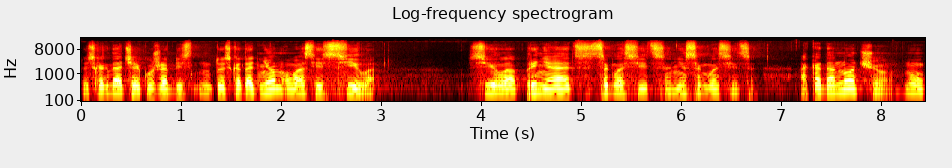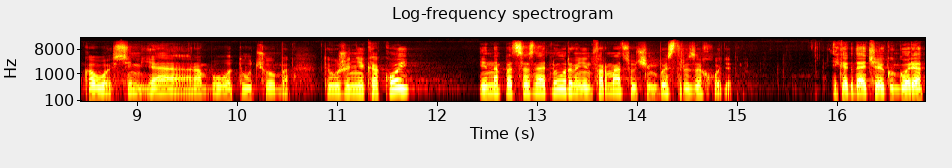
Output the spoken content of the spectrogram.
То есть когда человек уже объясняет, ну, то есть когда днем у вас есть сила. Сила принять, согласиться, не согласиться. А когда ночью, ну у кого семья, работа, учеба, ты уже никакой, и на подсознательный уровень информация очень быстро заходит. И когда человеку говорят,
